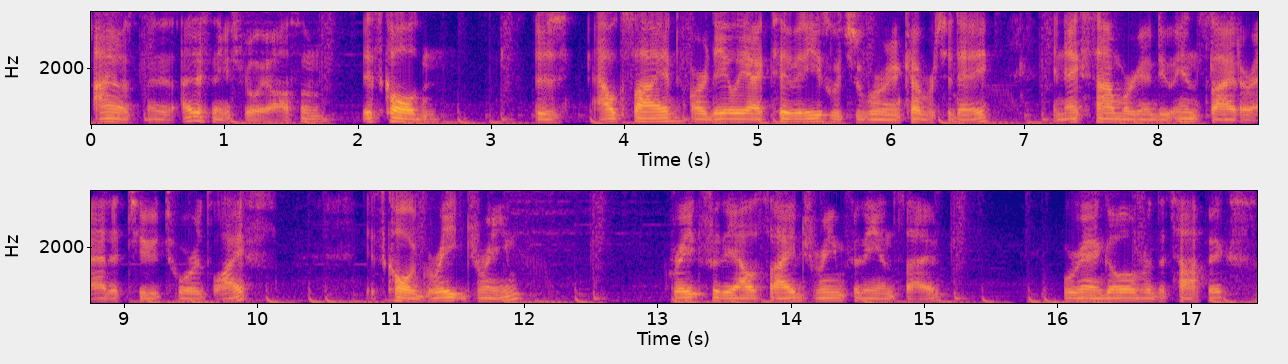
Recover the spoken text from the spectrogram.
I, don't, I just think it's really awesome. It's called There's Outside Our Daily Activities, which is what we're going to cover today. And next time we're going to do Inside Our Attitude Towards Life. It's called Great Dream. Great for the outside, dream for the inside. We're going to go over the topics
